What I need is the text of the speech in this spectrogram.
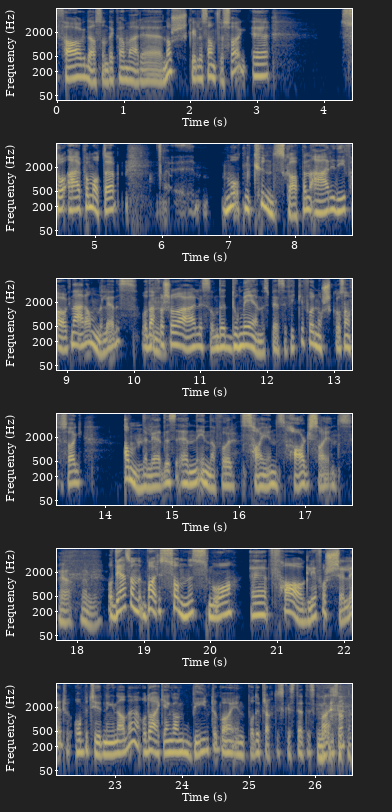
fag, da, som det kan være norsk eller samfunnsfag, eh, så er på en måte Måten kunnskapen er i de fagene er annerledes, og derfor mm. så er liksom det domenespesifikke for norsk og samfunnsfag annerledes enn innafor science, hard science. Ja. Og det er sånne, bare sånne små Eh, faglige forskjeller og betydningen av det, og da har jeg ikke engang begynt å gå inn på de praktiske estetiske fagene.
